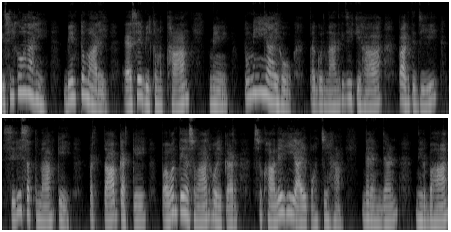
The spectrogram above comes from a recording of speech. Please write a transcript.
किसी को नहीं बिन तुम्हारे ऐसे बिकम थान में तुम ही आए हो ਤਾਂ ਗੁਰੂ ਨਾਨਕ ਜੀ ਕਿਹਾ ਭਗਤ ਜੀ ਸ੍ਰੀ ਸਤਨਾਮ ਕੇ ਪ੍ਰਤਾਪ ਕਰਕੇ ਪਵਨ ਤੇ ਅਸਵਾਰ ਹੋਏ ਕਰ ਸੁਖਾਲੇ ही आए पहुंचे हाँ निरंजन निर्वाण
